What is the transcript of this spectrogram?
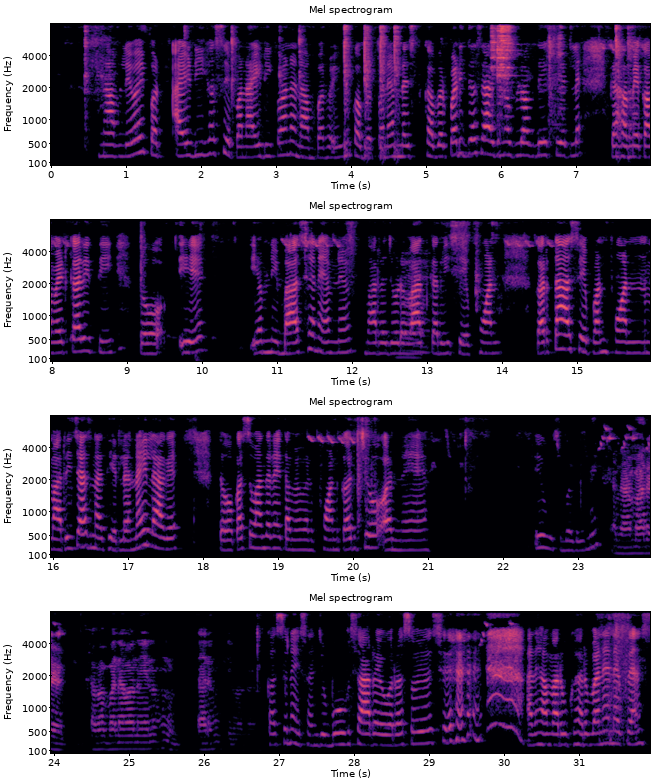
નામ લેવાય પણ આઈડી હશે પણ આઈડી કોના નામ પર હોય શું ખબર. પણ એમને ખબર પડી જશે. આજનો બ્લોગ દેખી એટલે કે અમે કમેન્ટ કરી હતી. તો એ એમની બા છે ને એમને મારા જોડે વાત કરવી છે ફોન કરતા હશે પણ ફોનમાં રિચાર્જ નથી એટલે નહીં લાગે. તો કશું વાંધો નહીં તમે મને ફોન કરજો અને એવું જ બધું નહીં? અને અમારે ખાવા બનાવવાનું એનું શું તારે શું કહેવાનું? કશું નહીં સંજુ બહુ સારો એવો રસોઈયો છે. અને અમારું ઘર બને ને ફ્રેન્ડ્સ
